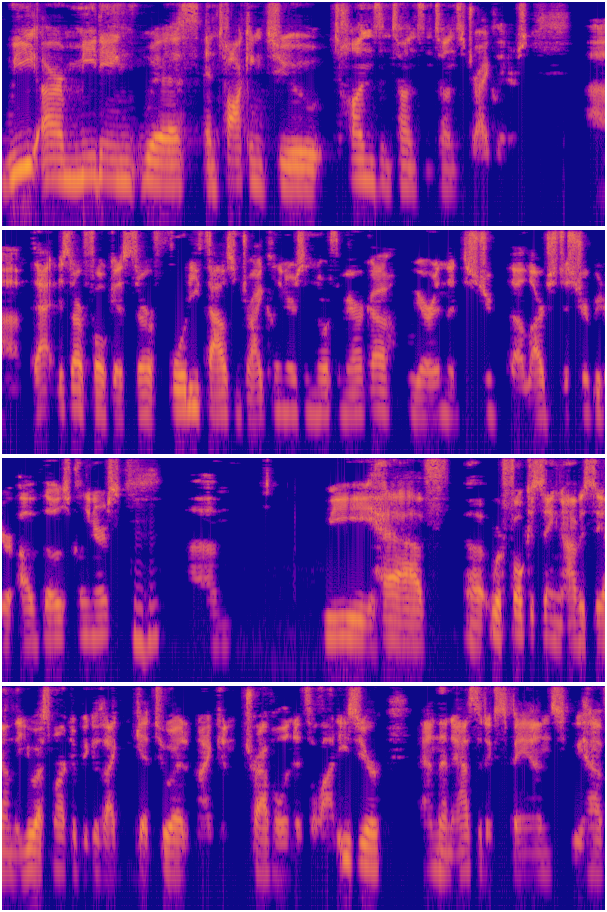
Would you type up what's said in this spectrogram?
we are meeting with and talking to tons and tons and tons of dry cleaners. Uh, that is our focus. There are 40,000 dry cleaners in North America. We are in the, distrib- the largest distributor of those cleaners. Um, we have, uh, we're focusing obviously on the U.S. market because I can get to it and I can travel and it's a lot easier. And then as it expands, we have,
